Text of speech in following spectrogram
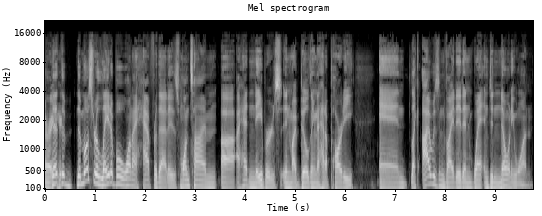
All right. the, the the most relatable one I have for that is one time uh, I had neighbors in my building that had a party, and like I was invited and went and didn't know anyone,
